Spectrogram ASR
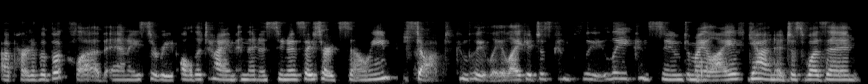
a part of a book club and I used to read all the time. And then as soon as I started sewing, stopped completely. Like it just completely consumed my life. Yeah. And it just wasn't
